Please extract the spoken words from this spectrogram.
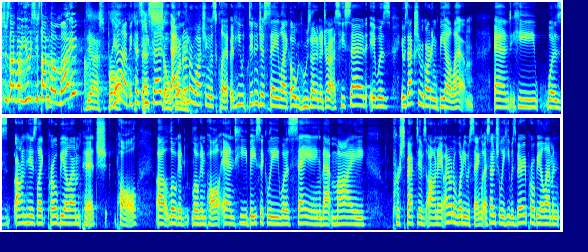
she was talking about you, and she's talking about Mike. Yes, bro. Yeah, because he said so I remember watching this clip and he didn't just say like, "Oh, who's that in a dress?" He said it was it was actually regarding BLM and he was on his like pro BLM pitch, Paul, uh, Logan Logan Paul, and he basically was saying that my perspectives on it. I don't know what he was saying, but essentially he was very pro BLM and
